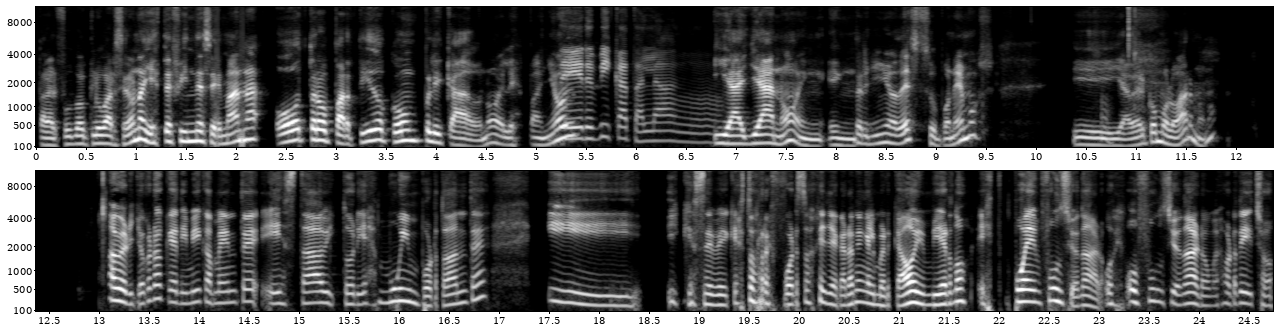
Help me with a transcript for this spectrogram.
para el Fútbol Club Barcelona. Y este fin de semana, otro partido complicado, ¿no? El español. Derby catalán. Y allá, ¿no? En, en Serginho Dest, suponemos. Y a ver cómo lo arma, ¿no? A ver, yo creo que anímicamente esta victoria es muy importante y, y que se ve que estos refuerzos que llegaron en el mercado de invierno pueden funcionar o, o, funcionaron, mejor dicho.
